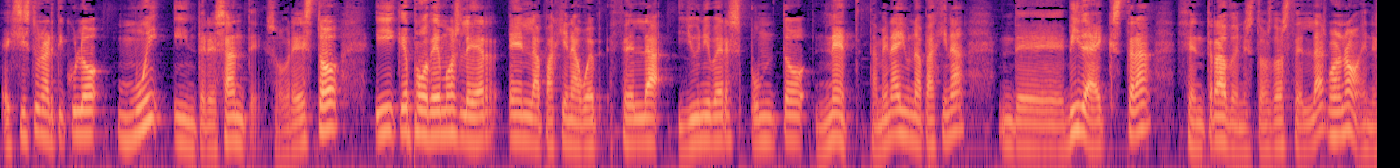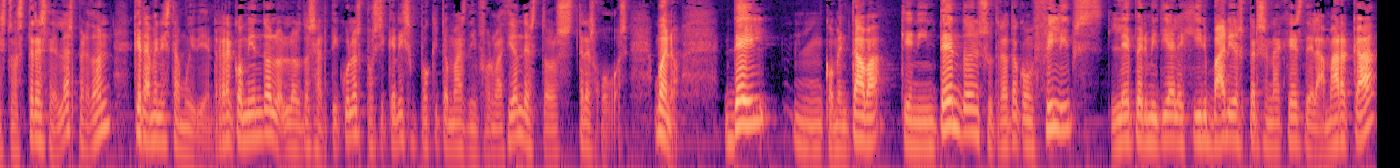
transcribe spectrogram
Existe un artículo muy interesante sobre esto y que podemos leer en la página web zeldauniverse.net. También hay una página de vida extra centrado en estos dos celdas, bueno, no, en estos tres celdas, perdón, que también está muy bien. Recomiendo los dos artículos por si queréis un poquito más de información de estos tres juegos. Bueno, Dale comentaba que Nintendo en su trato con Philips le permitía elegir varios personajes de la marca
